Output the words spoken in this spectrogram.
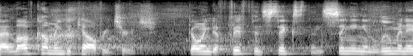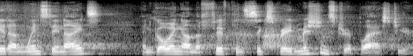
I love coming to Calvary Church, going to fifth and sixth and singing in Luminate on Wednesday nights, and going on the fifth and sixth grade mission trip last year.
